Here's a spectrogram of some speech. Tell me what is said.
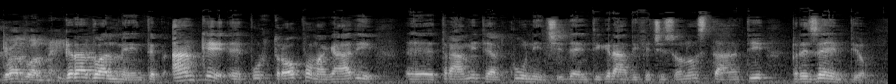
gradualmente. gradualmente. Anche eh, purtroppo magari eh, tramite alcuni incidenti gravi che ci sono stati, per esempio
